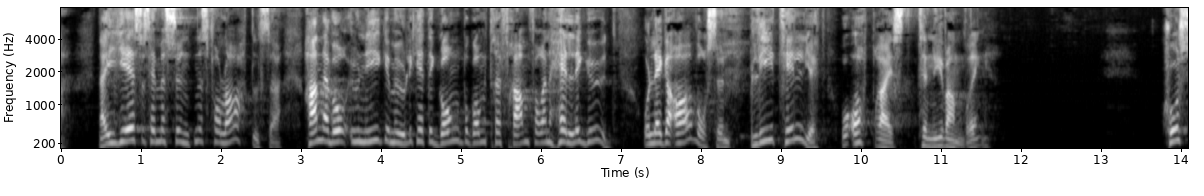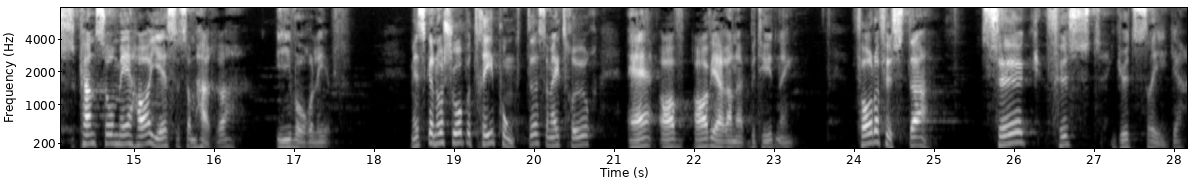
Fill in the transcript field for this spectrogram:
Nei, Jesus er med syndenes forlatelse. Han er vår unike mulighet til gang på gang tre fram for en hellig Gud og legge av vår synd, bli tilgitt og oppreist til ny vandring. Hvordan kan så vi ha Jesus som Herre i våre liv? Vi skal nå se på tre punkter som jeg tror er av avgjørende betydning. For det første søk først Guds rike.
